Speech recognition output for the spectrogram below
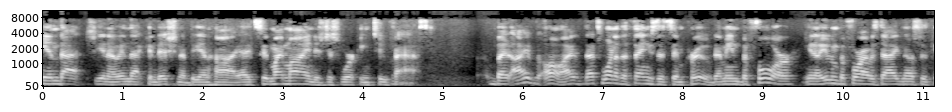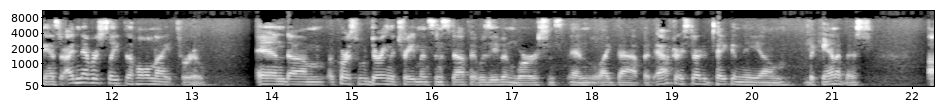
in that you know in that condition of being high. It's my mind is just working too fast. But I've oh I've that's one of the things that's improved. I mean before you know even before I was diagnosed with cancer, I'd never sleep the whole night through. And um, of course, during the treatments and stuff, it was even worse and, and like that. But after I started taking the um, the cannabis, uh,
